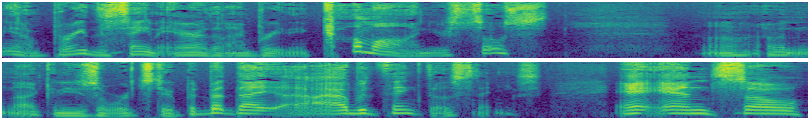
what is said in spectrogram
you know, breathe the same air that I'm breathing? Come on, you're so. Uh, I'm not going to use the word stupid, but I, I would think those things, and, and so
